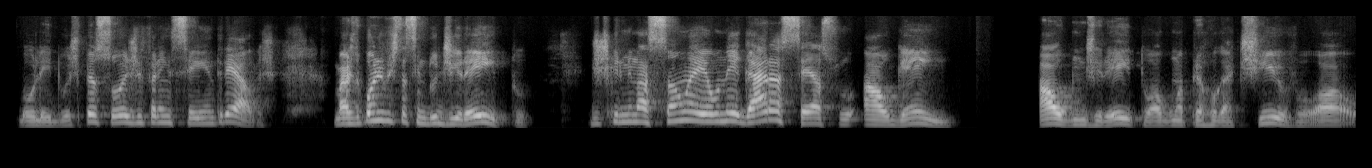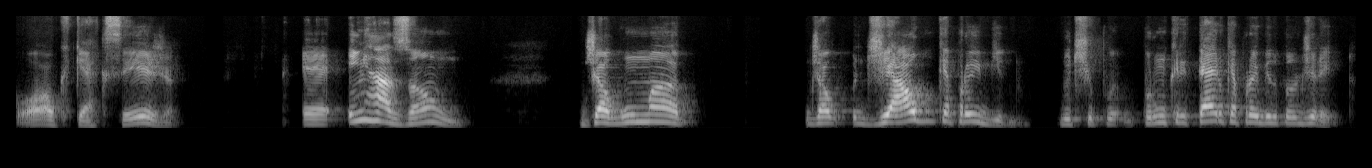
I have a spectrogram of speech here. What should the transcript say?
olhei duas pessoas, diferenciei entre elas. Mas do ponto de vista assim, do direito, discriminação é eu negar acesso a alguém, a algum direito, a alguma prerrogativa, ou ao que quer que seja, é, em razão de alguma. De, de algo que é proibido, do tipo, por um critério que é proibido pelo direito.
